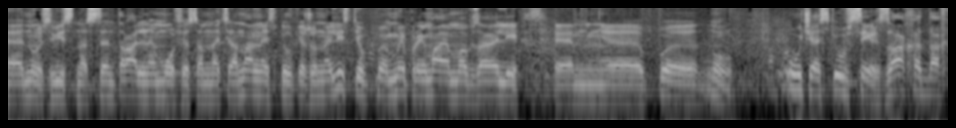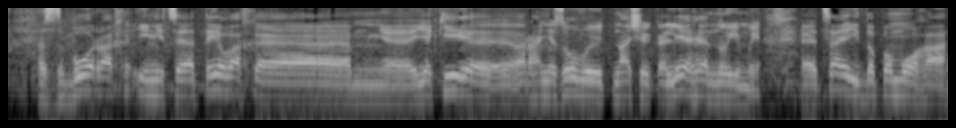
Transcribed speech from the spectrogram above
е, ну звісно з центральним офісом національної спілки журналістів. Ми приймаємо взагалі ем, е, ну. Участь у всіх заходах, зборах, ініціативах, е, е, які е, організовують наші колеги. Ну і ми це і допомога,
